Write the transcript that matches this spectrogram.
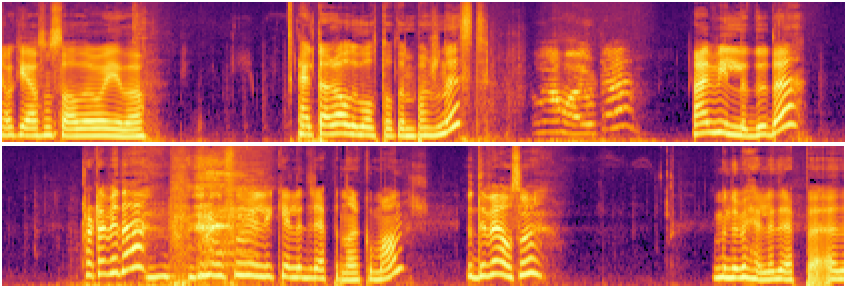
Ok, jeg som sa det, var Ida. Helt ærlig, har du voldtatt en pensjonist? Om jeg har gjort det? Nei, ville du det? Klart jeg vil det. Hvorfor ville du ikke heller drepe en narkoman? Det vil jeg også. Men du vil heller drepe, eh,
